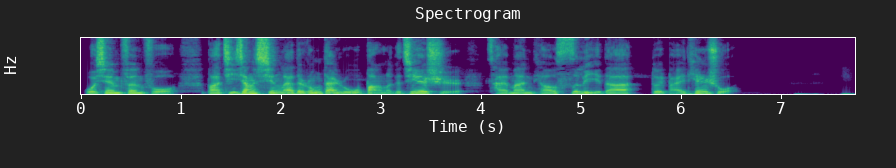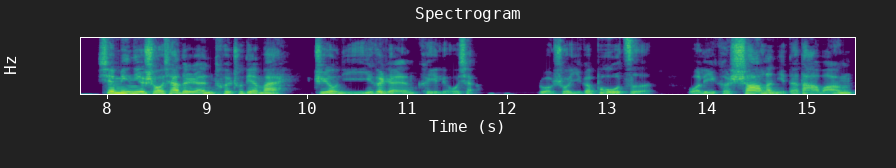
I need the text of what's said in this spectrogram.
我先吩咐把即将醒来的容淡如绑了个结实，才慢条斯理地对白天说：“先命你手下的人退出殿外，只有你一个人可以留下。若说一个不字，我立刻杀了你的大王。”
